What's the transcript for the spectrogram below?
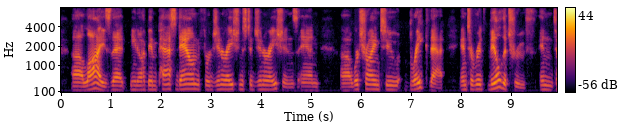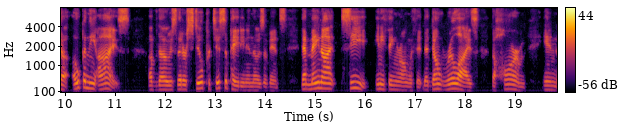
uh, lies that you know have been passed down for generations to generations, and uh, we're trying to break that and to reveal the truth and to open the eyes of those that are still participating in those events that may not see anything wrong with it, that don't realize the harm in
